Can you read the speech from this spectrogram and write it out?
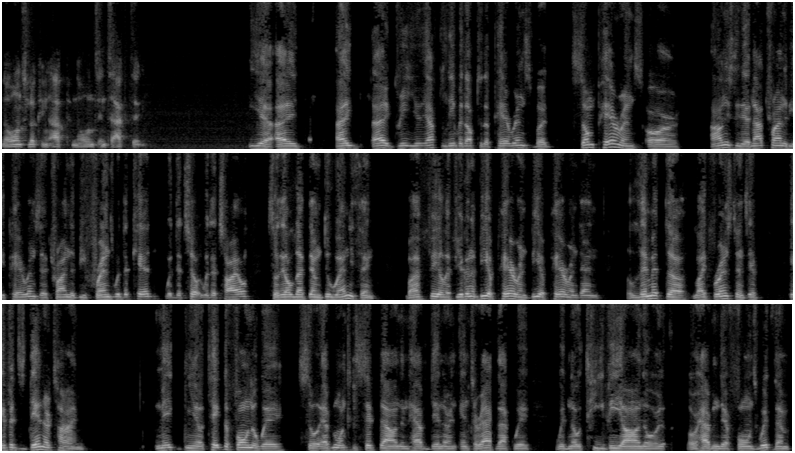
No one's looking up. No one's interacting. Yeah, I, I, I agree. You have to leave it up to the parents, but some parents are honestly they're not trying to be parents. They're trying to be friends with the kid, with the ch- with the child. So they'll let them do anything. But I feel if you're gonna be a parent, be a parent and limit the like. For instance, if if it's dinner time, make you know take the phone away so everyone can sit down and have dinner and interact that way with no TV on or or having their phones with them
